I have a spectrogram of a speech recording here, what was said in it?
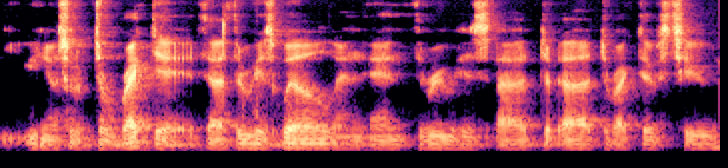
you know, sort of directed uh, through his will and and through his uh, uh, directives to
